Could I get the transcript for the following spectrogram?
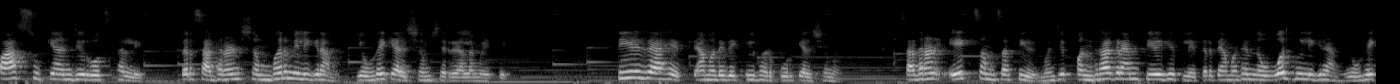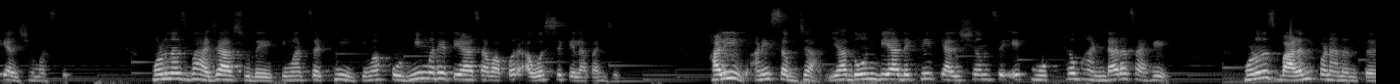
पाच सुके अंजीर रोज खाल्ले तर साधारण शंभर मिलीग्राम एवढे कॅल्शियम शरीराला मिळते. तीळ जे आहेत त्यामध्ये देखील भरपूर कॅल्शियम आहे. साधारण एक चमचा तीळ म्हणजे पंधरा ग्रॅम तीळ घेतले तर त्यामध्ये नव्वद मिलीग्रॅम एवढे कॅल्शियम असते. म्हणूनच भाज्या असू दे किंवा चटणी किंवा फोडणीमध्ये तिळाचा वापर अवश्य केला पाहिजे. हळीव आणि सब्जा या दोन बिया देखील कॅल्शियमचे एक मोठं भांडारच आहे. म्हणूनच बाळणपणानंतर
